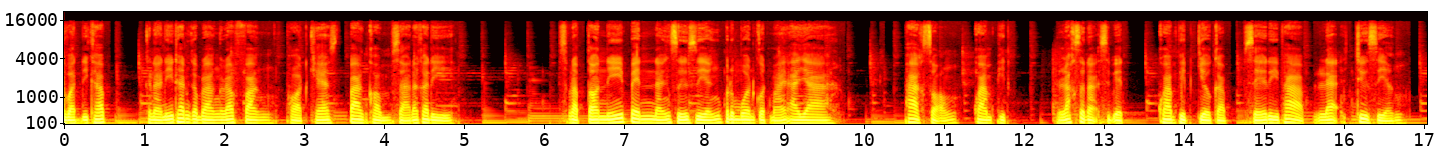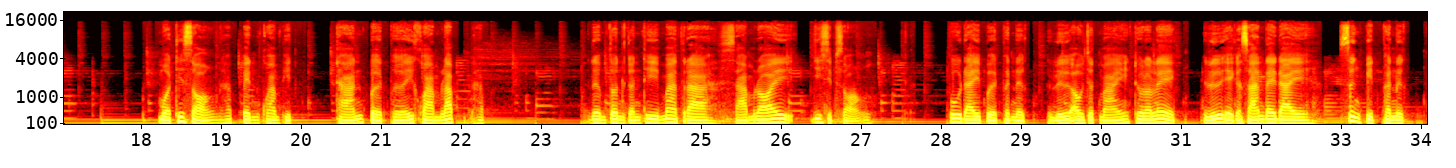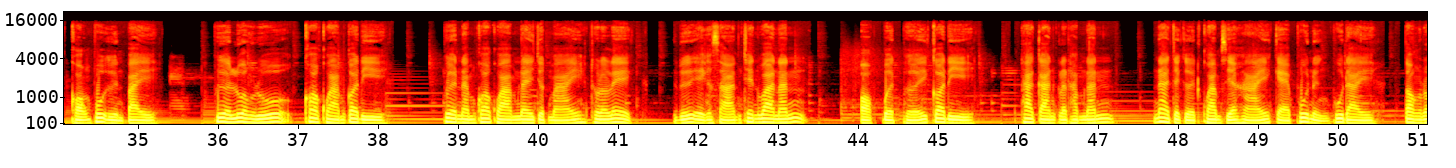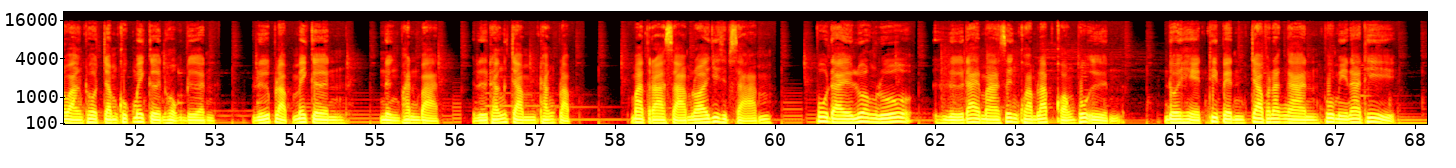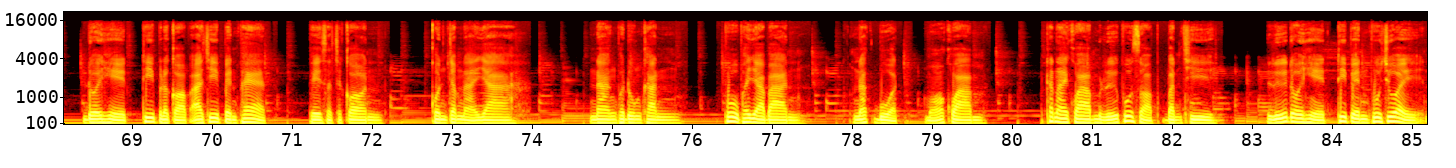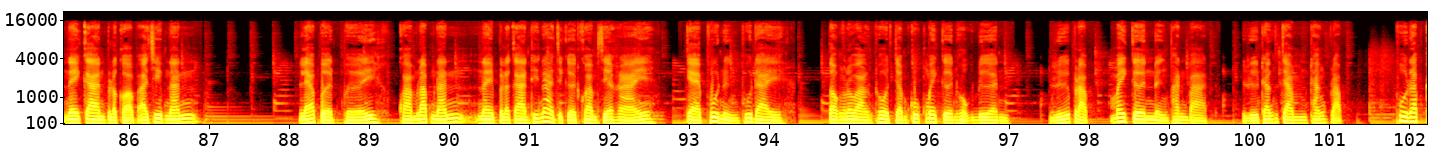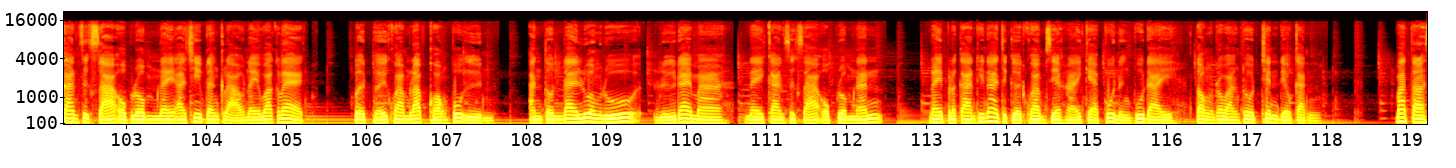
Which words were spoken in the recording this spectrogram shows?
สวัสดีครับ ขณะนี้ท่านกำลังรับฟังพอดแคสต์ป้างคอมสารคดีสำหรับตอนนี้เป็นหนังสือเสียงประมวลกฎหมายอาญา ภาค 2 ความผิด ลักษณะ 11 ความผิดเกี่ยวกับเสรีภาพและชื่อเสียง หมวดที่2นะครับเป็นความผิดฐานเปิดเผยความลับนะครับ เริ่มต้นกันที่มาตรา 322 ผู้ใดเปิดผนึก หรือเอาจดหมายโทรเลข หรือเอกสารใด ๆ ซึ่งปิดผนึกของผู้อื่นไป เพื่อล่วงรู้ข้อความก็ดี เพื่อนำข้อความในจดหมายโทรเลข หรือเอกสารเช่นว่านั้น ออกเปิดเผยก็ดี ถ้าการกระทำนั้นน่าจะเกิดความเสียหายแก่ผู้หนึ่งผู้ใด ต้องระวังโทษจำคุกไม่เกิน 6 เดือน หรือปรับไม่เกิน 1,000 บาท หรือทั้งจำทั้งปรับ มาตรา 323 ผู้ใดล่วงรู้หรือได้มาซึ่งความลับของผู้อื่น โดยเหตุที่เป็นเจ้าพนักงานผู้มีหน้าที่ โดยเหตุที่ประกอบอาชีพเป็นแพทย์ เภสัชกร คนจำหน่ายยา นางพดุงคัน ผู้พยาบาล นักบวช หมอความ ทนายความหรือผู้สอบบัญชี หรือโดยเหตุที่เป็นผู้ช่วยในการประกอบอาชีพนั้น แล้วเปิดเผยความลับนั้นในประการที่น่าจะเกิดความเสียหาย แก่ผู้หนึ่งผู้ใด ต้องระวังโทษจำคุกไม่เกิน 6 เดือน หรือปรับไม่เกิน 1,000 บาท หรือทั้งจำทั้งปรับ ผู้รับการศึกษาอบรมในอาชีพดังกล่าวในวรรคแรก เปิดเผยความลับของผู้อื่น อันตนได้ล่วงรู้หรือได้มาในการศึกษาอบรมนั้น ในประการที่น่าจะเกิดความเสียหายแก่ผู้หนึ่งผู้ใด ต้องระวังโทษเช่นเดียวกัน มาตรา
